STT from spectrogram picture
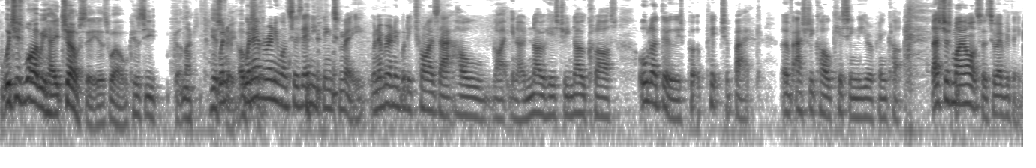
Which is why we hate Chelsea as well because you got no history. When, whenever anyone says anything to me, whenever anybody tries that whole like you know no history, no class, all I do is put a picture back of Ashley Cole kissing the European Cup. That's just my answer to everything.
